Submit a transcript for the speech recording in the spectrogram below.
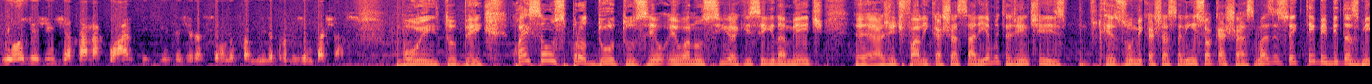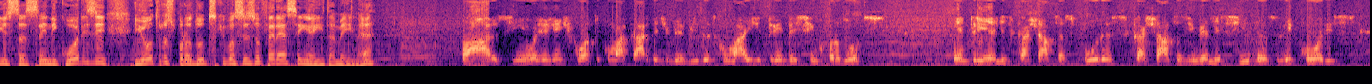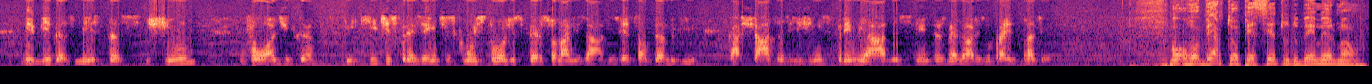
E hoje a gente já está na quarta e quinta geração da família produzindo cachaça. Muito bem. Quais são os produtos? Eu, eu anuncio aqui seguidamente. eh, a gente fala em cachaçaria, muita gente resume cachaçaria em só cachaça. Mas eu sei que tem bebidas mistas, sem licores e, e outros produtos que vocês oferecem aí também, né? Claro, sim. Hoje a gente conta com uma carta de bebidas com mais de 35 produtos, entre eles cachaças puras, cachaças envelhecidas, licores, bebidas mistas, gin, vodka e kits presentes com estojos personalizados, ressaltando que cachaças e gins premiados entre os melhores do Bra- Brasil. Bom, Roberto, o PC, tudo bem, meu irmão?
